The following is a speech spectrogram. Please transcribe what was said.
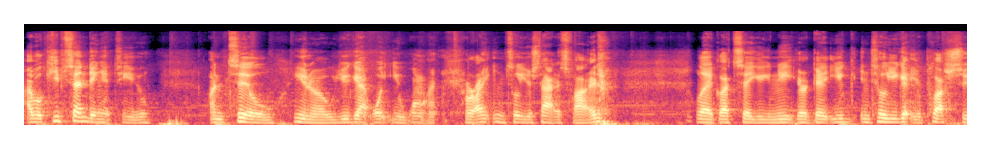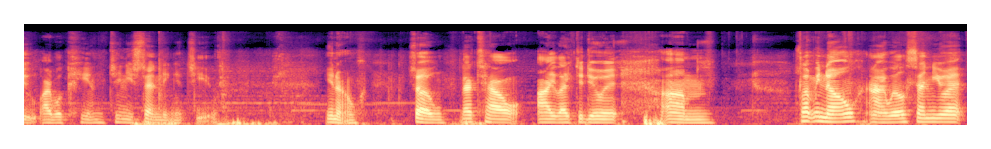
I will keep sending it to you until you know you get what you want, right? Until you're satisfied. like let's say you need your get you until you get your plush suit, I will continue sending it to you. You know, so that's how I like to do it. Um, so let me know, and I will send you it.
